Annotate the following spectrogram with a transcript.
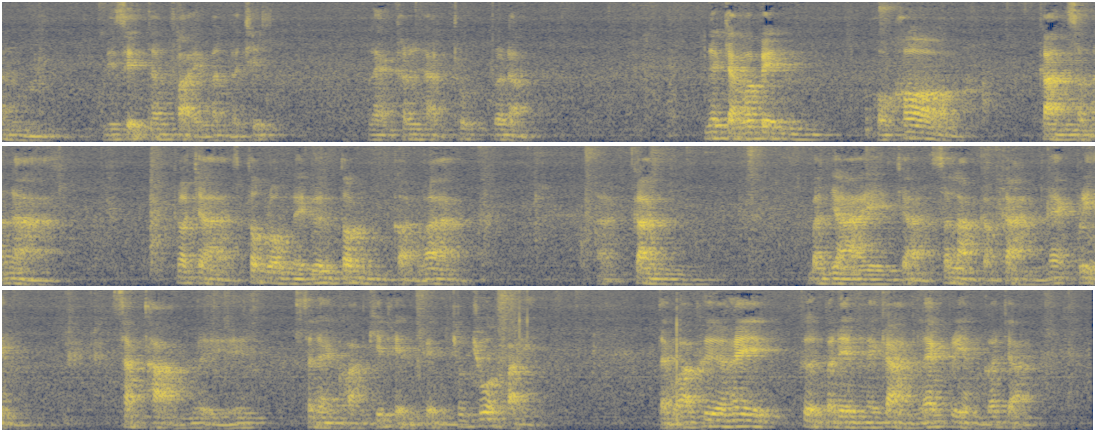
ท่านนิสิตท่านฝ่ายบรรพชิต และครหัสทุกระดับ เนื่องจากว่าเป็นหัวข้อการสัมมนา ก็จะตกลงในเบื้องต้นก่อนว่า การบรรยายจะสลับกับการแลกเปลี่ยนสักถามหรือแสดงความคิดเห็นเป็นช่วงๆไป แต่ว่าเพื่อให้ เกิดประเด็นในการแลกเปลี่ยนก็จะ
